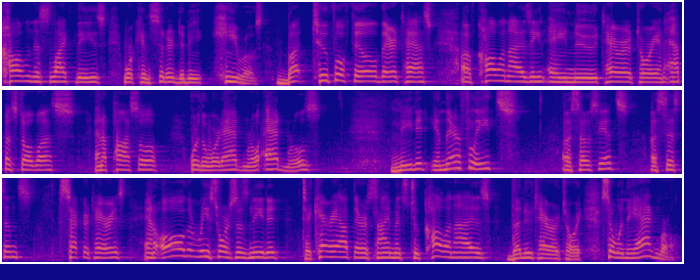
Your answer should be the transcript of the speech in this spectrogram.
Colonists like these were considered to be heroes, but to fulfill their task of colonizing a new territory, an apostolos, an apostle, or the word admiral, admirals, needed in their fleets associates, assistants, secretaries, and all the resources needed to carry out their assignments to colonize the new territory. So when the admiral,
